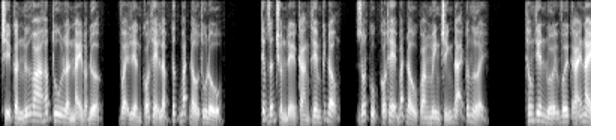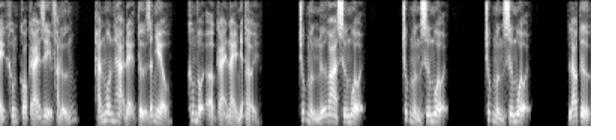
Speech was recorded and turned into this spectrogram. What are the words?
chỉ cần nữ hoa hấp thu lần này đoạt được, vậy liền có thể lập tức bắt đầu thu đồ. Tiếp dẫn chuẩn đề càng thêm kích động, rốt cục có thể bắt đầu quang minh chính đại cướp người. Thông thiên đối với cái này không có cái gì phản ứng, hắn môn hạ đệ tử rất nhiều, không đội ở cái này nhất thời. Chúc mừng nữ hoa sư muội. Chúc mừng sư muội. Chúc mừng sư muội. Lao tử,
